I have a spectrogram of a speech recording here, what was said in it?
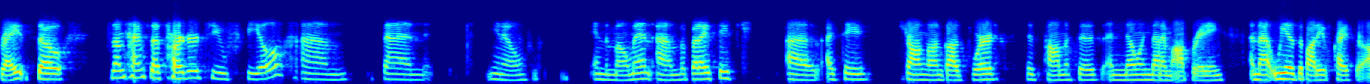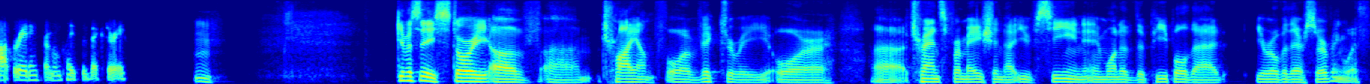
right? So sometimes that's harder to feel um, than, you know, in the moment. Um, but, but I say uh, I stay strong on God's word, his promises, and knowing that I'm operating and that we as a body of Christ are operating from a place of victory. Mm. Give us a story of um, triumph or victory or uh, transformation that you've seen in one of the people that you're over there serving with.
